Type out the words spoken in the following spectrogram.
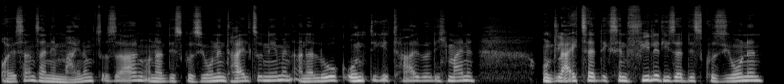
äußern, seine Meinung zu sagen und an Diskussionen teilzunehmen, analog und digital würde ich meinen. Und gleichzeitig sind viele dieser Diskussionen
